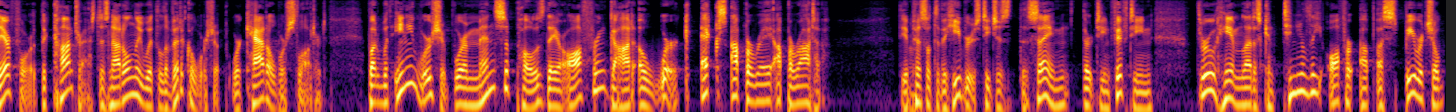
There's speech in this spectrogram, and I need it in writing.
Therefore, the contrast is not only with Levitical worship, where cattle were slaughtered, but with any worship where men suppose they are offering God a work ex opere operata. The epistle to the Hebrews teaches the same, 13:15, through him let us continually offer up a spiritual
